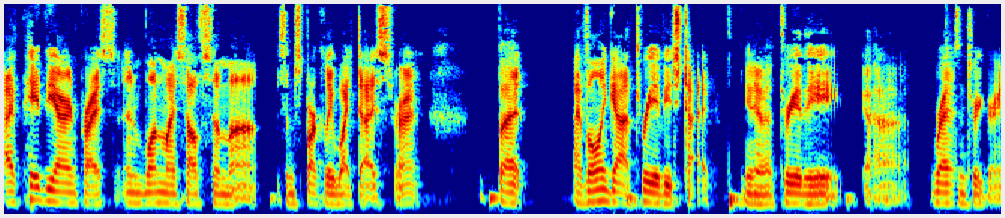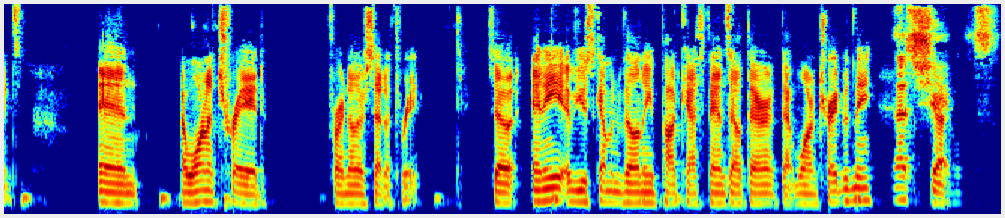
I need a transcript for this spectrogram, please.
I paid the iron price and won myself some uh, some sparkly white dice, right? But I've only got three of each type. You know, three of the uh, reds and three greens, and I want to trade for another set of three. So, any of you Scum and Villainy podcast fans out there that want to trade with me, That's shameless.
